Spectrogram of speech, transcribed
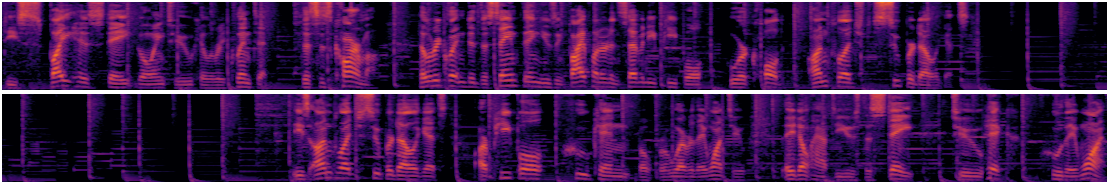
despite his state going to Hillary Clinton. This is karma. Hillary Clinton did the same thing using 570 people who are called unpledged superdelegates. These unpledged superdelegates are people who can vote for whoever they want to. They don't have to use the state to pick who they want.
